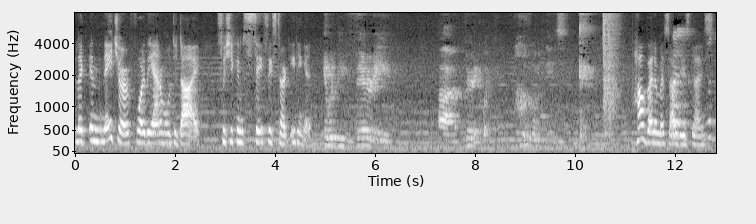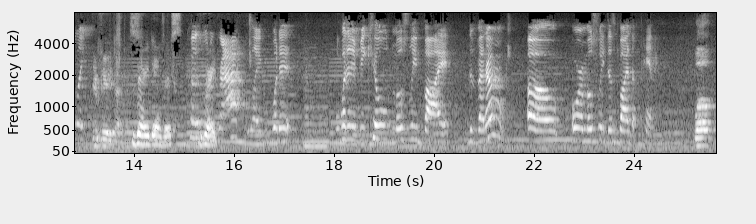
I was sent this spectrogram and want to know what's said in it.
like in nature, for the animal to die so she can safely start eating it? It would be very, uh, very quick with one of these. How venomous are these guys? Would like, They're very venomous. Very dangerous. cause Very. a rat, like, would it, would it be killed mostly by the venom, uh, or mostly just by the panic? Well,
